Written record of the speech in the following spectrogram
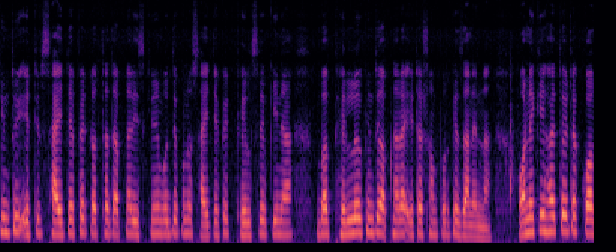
কিন্তু এটির সাইড এফেক্ট অর্থাৎ আপনার স্ক্রিনের মধ্যে কোনো সাইড এফেক্ট ফেলছে কি না বা ফেললেও কিন্তু আপনারা এটা সম্পর্কে জানেন না। অনেকেই হয়তো এটা কম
